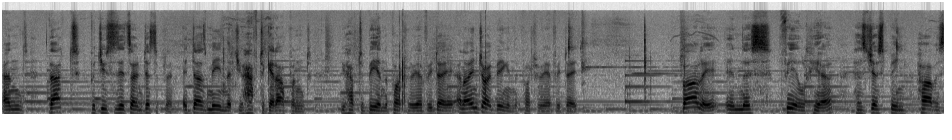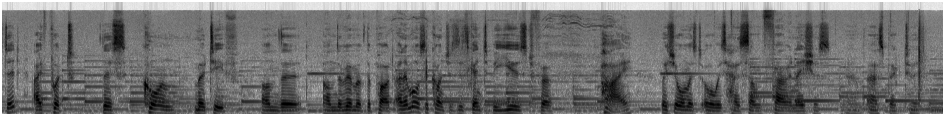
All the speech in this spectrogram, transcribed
And that produces its own discipline. It does mean that you have to get up and you have to be in the pottery every day. And I enjoy being in the pottery every day. Barley in this field here has just been harvested. I've put this corn motif on the on the rim of the pot. And I'm also conscious it's going to be used for pie, which almost always has some farinaceous um, aspect to it.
